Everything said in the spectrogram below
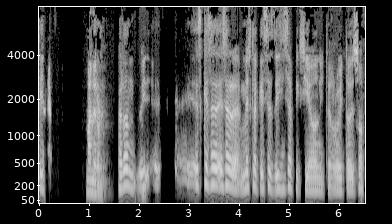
que perdón, eh, eh, es que esa, esa mezcla que dices de ciencia ficción y terror y todo eso,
